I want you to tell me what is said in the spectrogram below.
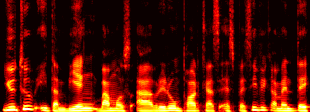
YouTube y también vamos a abrir un podcast específicamente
